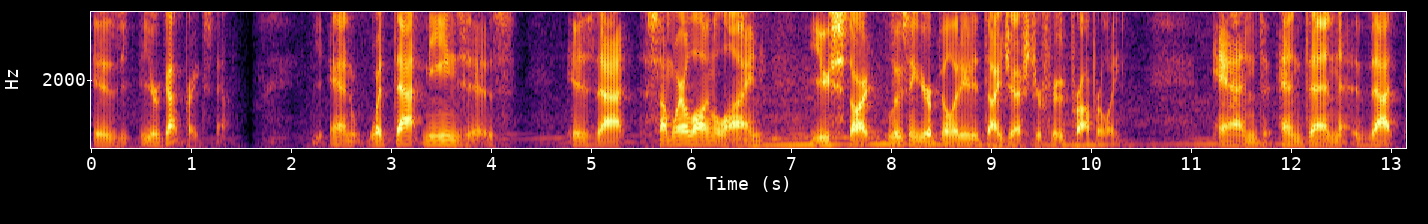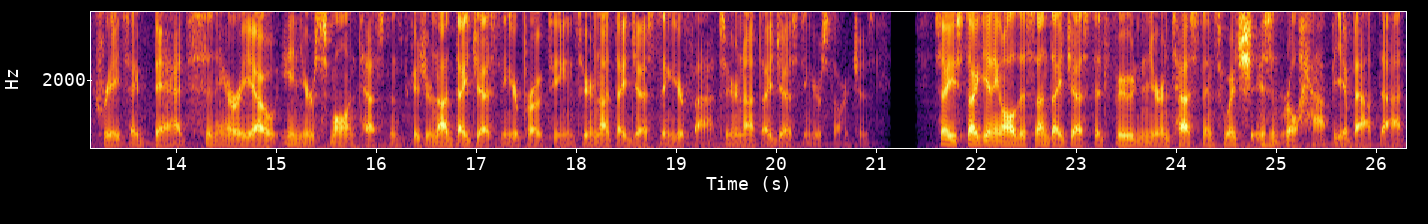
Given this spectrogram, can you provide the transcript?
is your gut breaks down. And what that means is is that somewhere along the line you start losing your ability to digest your food properly. And, and then that creates a bad scenario in your small intestines because you're not digesting your proteins, or you're not digesting your fats, or you're not digesting your starches. So you start getting all this undigested food in your intestines, which isn't real happy about that.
